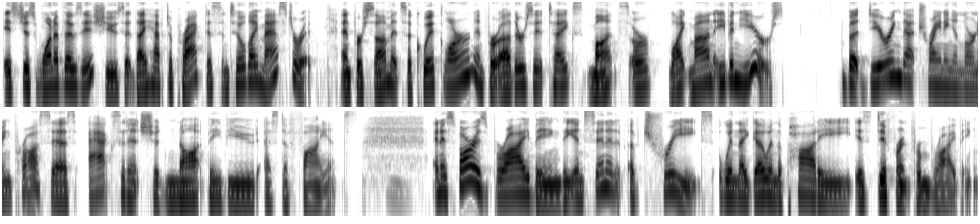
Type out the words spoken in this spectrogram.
It's just one of those issues that they have to practice until they master it. And for some, it's a quick learn, and for others, it takes months or, like mine, even years. But during that training and learning process, accidents should not be viewed as defiance. And as far as bribing, the incentive of treats when they go in the potty is different from bribing.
